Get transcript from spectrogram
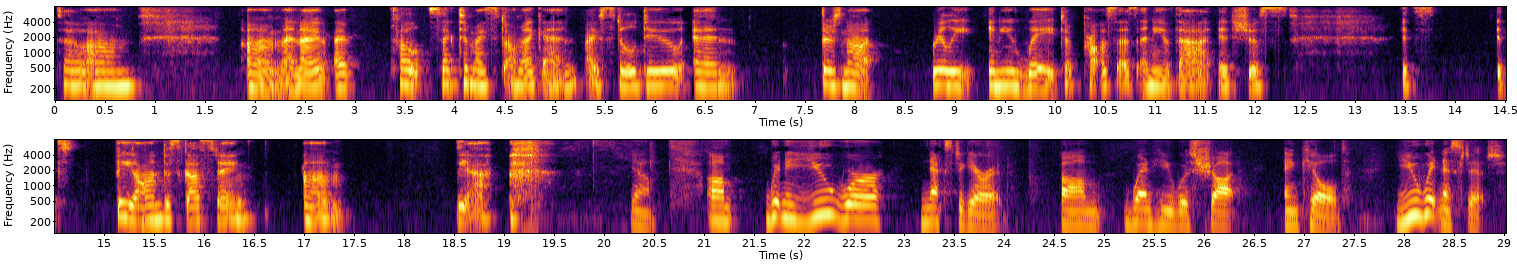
So, um, um, and I, I felt sick to my stomach, and I still do. And there's not really any way to process any of that. It's just, it's, it's beyond disgusting. Um, yeah. yeah. Um, Whitney, you were next to Garrett um, when he was shot and killed. You witnessed it.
